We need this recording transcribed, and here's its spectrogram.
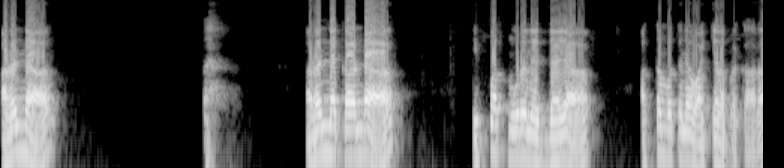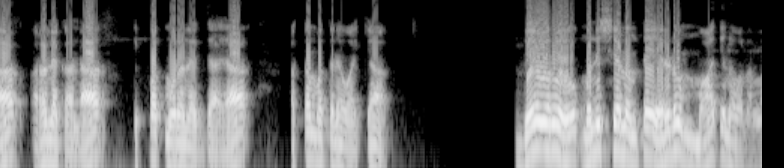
ಅರಣ್ಯ ಅರಣ್ಯಕಾಂಡ ಇಪ್ಪತ್ತ್ ಮೂರನೇ ಅಧ್ಯಾಯ ಹತ್ತೊಂಬತ್ತನೇ ವಾಕ್ಯದ ಪ್ರಕಾರ ಅರಣ್ಯಕಾಂಡ ಇಪ್ಪತ್ತ್ ಮೂರನೇ ಅಧ್ಯಾಯ ಹತ್ತೊಂಬತ್ತನೇ ವಾಕ್ಯ. ದೇವರು ಮನುಷ್ಯನಂತೆ ಎರಡು ಮಾತಿನವನಲ್ಲ.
